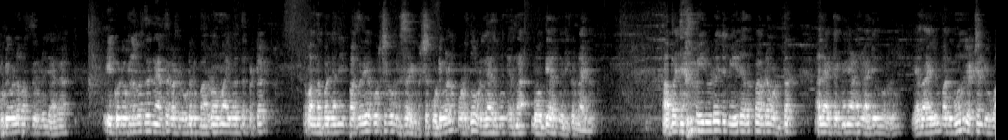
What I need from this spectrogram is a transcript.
കുടിവെള്ള പദ്ധതിയുണ്ട്. ഞാൻ ഈ കുടിവെള്ള പദ്ധതി നേരത്തെ കണ്ടുകൊണ്ട് ഒരു മരണവുമായി ബന്ധപ്പെട്ട് വന്നപ്പോൾ ഞാൻ ഈ പദ്ധതിയെ കുറിച്ചൊക്കെ മനസ്സിലാക്കി. പക്ഷെ കുടിവെള്ളം കൊടുത്തു കൊടുക്കായിരുന്നു എന്ന ബോധ്യമായിരുന്നു എനിക്കുണ്ടായിരുന്നു അപ്പൊ ഞാൻ മീരയുടെ വെച്ച് മീര അതപ്പോ അവിടെ ഉണ്ട്. അല്ലായിട്ട് എങ്ങനെയാണ് കാര്യം എന്ന് പറഞ്ഞു ഏതായാലും പതിമൂന്ന് ലക്ഷം രൂപ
